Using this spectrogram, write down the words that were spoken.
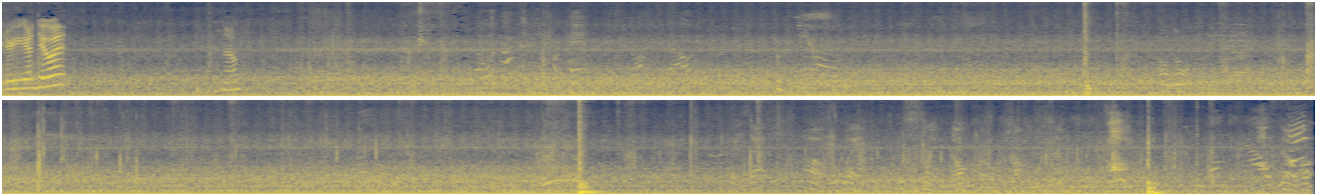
Peter, you gonna do it? No. Oh, no. Wait, is that? Oh, wait. This is like Velcro or something, isn't it? No, look.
